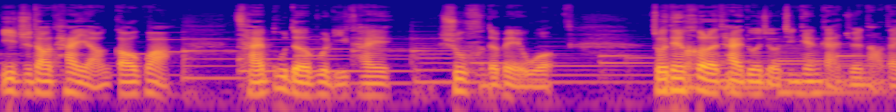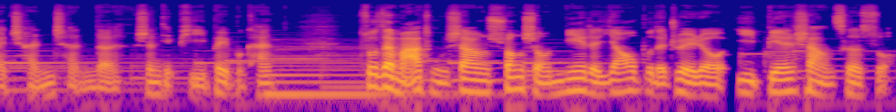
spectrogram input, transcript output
一直到太阳高挂，才不得不离开舒服的被窝。昨天喝了太多酒，今天感觉脑袋沉沉的，身体疲惫不堪。坐在马桶上，双手捏着腰部的赘肉，一边上厕所。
